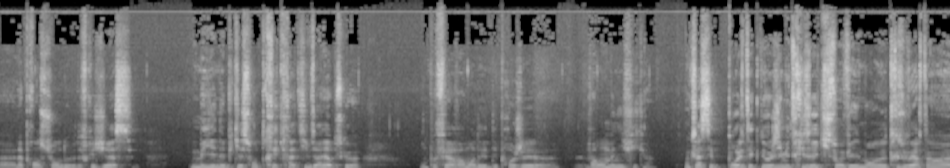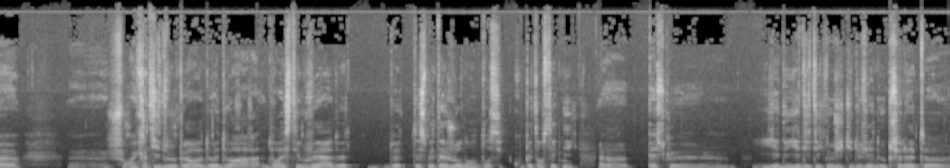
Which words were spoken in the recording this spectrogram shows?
l'appréhension de, de FreeJS, mais il y a une application très créative derrière parce que on peut faire vraiment des, projets euh, vraiment magnifiques. Donc ça, c'est pour les technologies maîtrisées qui sont évidemment euh, très ouvertes. Hein. un créatif développeur doit, doit, doit, rester ouvert, doit de, se mettre à jour dans, ses compétences techniques euh, parce que il y, a des technologies qui deviennent obsolètes euh,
